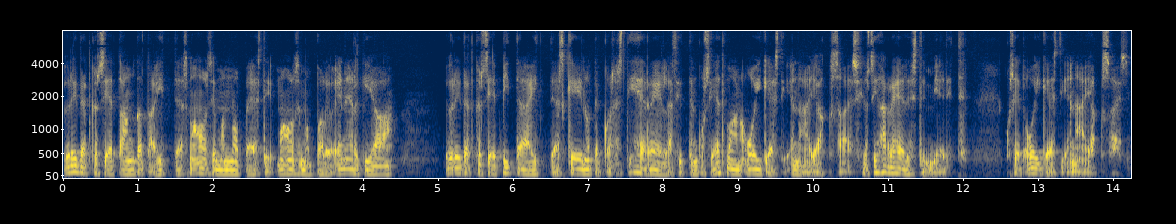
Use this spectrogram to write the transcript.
Yritätkö siellä tankata itseäsi mahdollisimman nopeasti, mahdollisimman paljon energiaa. Yritätkö siellä pitää itseäsi keinotekoisesti hereillä sitten, kun sieltä vaan oikeasti enää jaksaisi. Jos ihan rehellisesti mietit, kun sieltä oikeasti enää jaksaisi.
